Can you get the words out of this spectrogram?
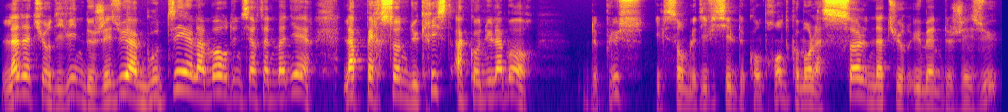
la nature divine de Jésus a goûté à la mort d'une certaine manière. La personne du Christ a connu la mort. De plus, il semble difficile de comprendre comment la seule nature humaine de Jésus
